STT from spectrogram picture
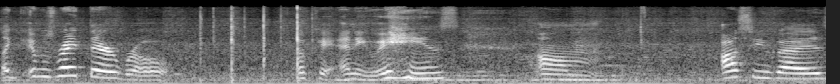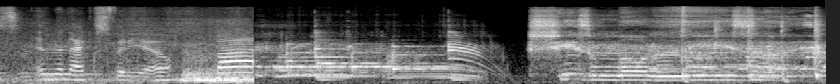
Like it was right there, bro. Okay, anyways. Um I'll see you guys in the next video. Bye. She's a Mona Lisa.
